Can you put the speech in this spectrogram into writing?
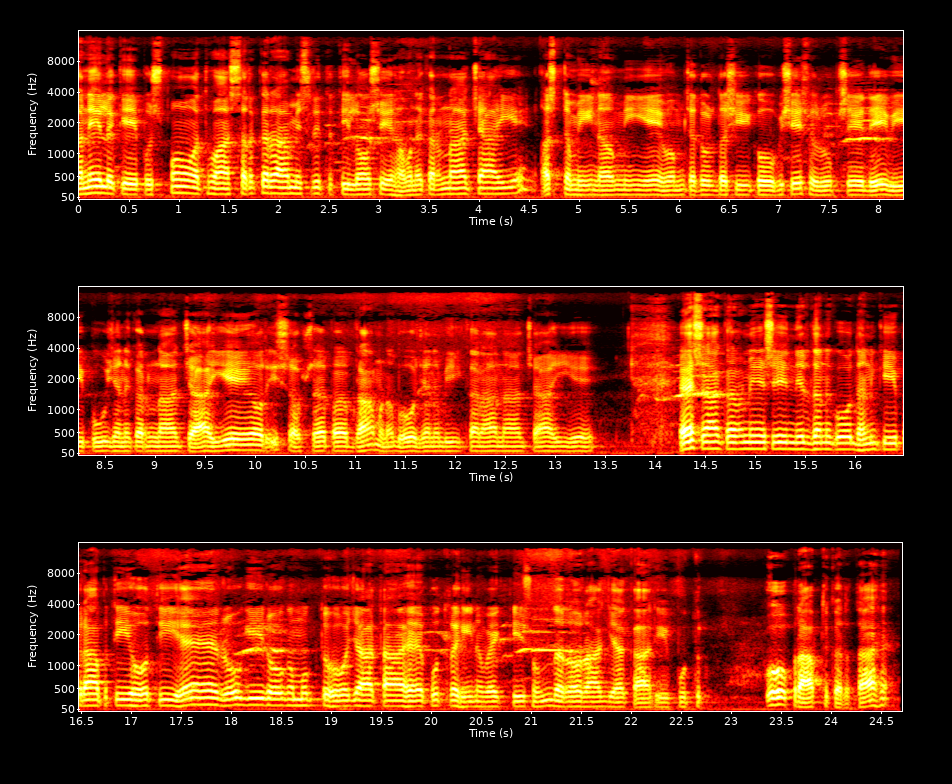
कनेल के पुष्पों अथवा शर्करा मिश्रित तिलों से हवन करना चाहिए। अष्टमी, नवमी एवं चतुर्दशी को विशेष रूप से देवी पूजन करना चाहिए और इस अवसर पर ब्राह्मण भोजन भी कराना चाहिए। ऐसा करने से निर्धन को धन की प्राप्ति होती है, रोगी रोग मुक्त हो जाता है, पुत्रहीन व्यक्ति सुंदर और आज्ञाकारी पुत्र को प्राप्त करता है।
